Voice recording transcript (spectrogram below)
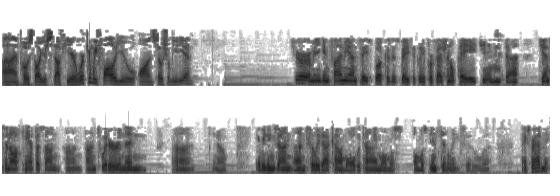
uh, and post all your stuff here. Where can we follow you on social media? Sure. I mean, you can find me on Facebook because it's basically a professional page, and uh, Jensen off campus on on on Twitter, and then uh, you know everything's on on Philly.com all the time, almost almost instantly. So uh, thanks for having me.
